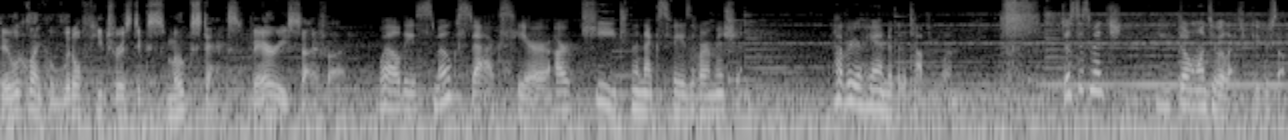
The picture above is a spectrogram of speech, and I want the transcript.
They look like little futuristic smokestacks, very sci fi. Well, these smokestacks here are key to the next phase of our mission. Hover your hand over the top of one. Just as much, You don't want to electrocute yourself.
